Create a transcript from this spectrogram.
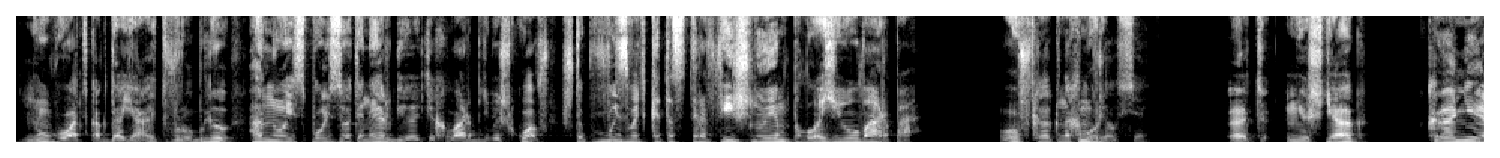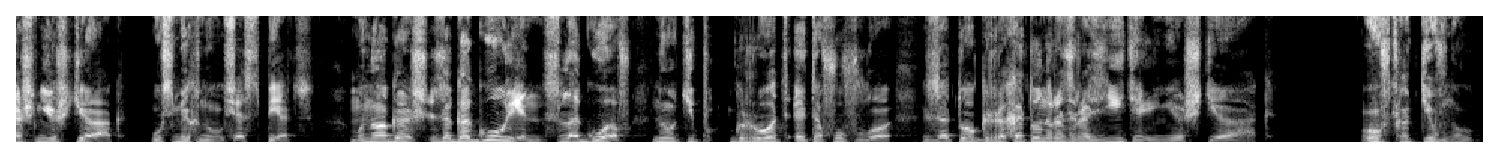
Ну вот, когда я это врублю, оно использует энергию этих варп-движков, чтобы вызвать катастрофичную имплозию варпа. Уф, как нахмурился. Это ништяк? Конечно, ништяк, усмехнулся спец. Много ж загогулин, слогов, ну, типа, грот — это фуфло, зато грохотун-разразитель — ништяк. Уфтхак кивнул.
